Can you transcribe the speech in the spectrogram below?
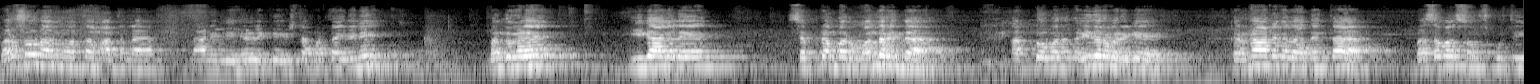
ಬರೆಸೋಣ ಅನ್ನುವಂಥ ಮಾತನ್ನ ನಾನಿಲ್ಲಿ ಹೇಳಲಿಕ್ಕೆ ಇಷ್ಟಪಡ್ತಾ ಇದ್ದೀನಿ. ಬಂಧುಗಳೇ, ಈಗಾಗಲೇ ಸೆಪ್ಟೆಂಬರ್ ಒಂದರಿಂದ ಅಕ್ಟೋಬರ್ ಐದರವರೆಗೆ ಕರ್ನಾಟಕದಾದ್ಯಂತ ಬಸವ ಸಂಸ್ಕೃತಿ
